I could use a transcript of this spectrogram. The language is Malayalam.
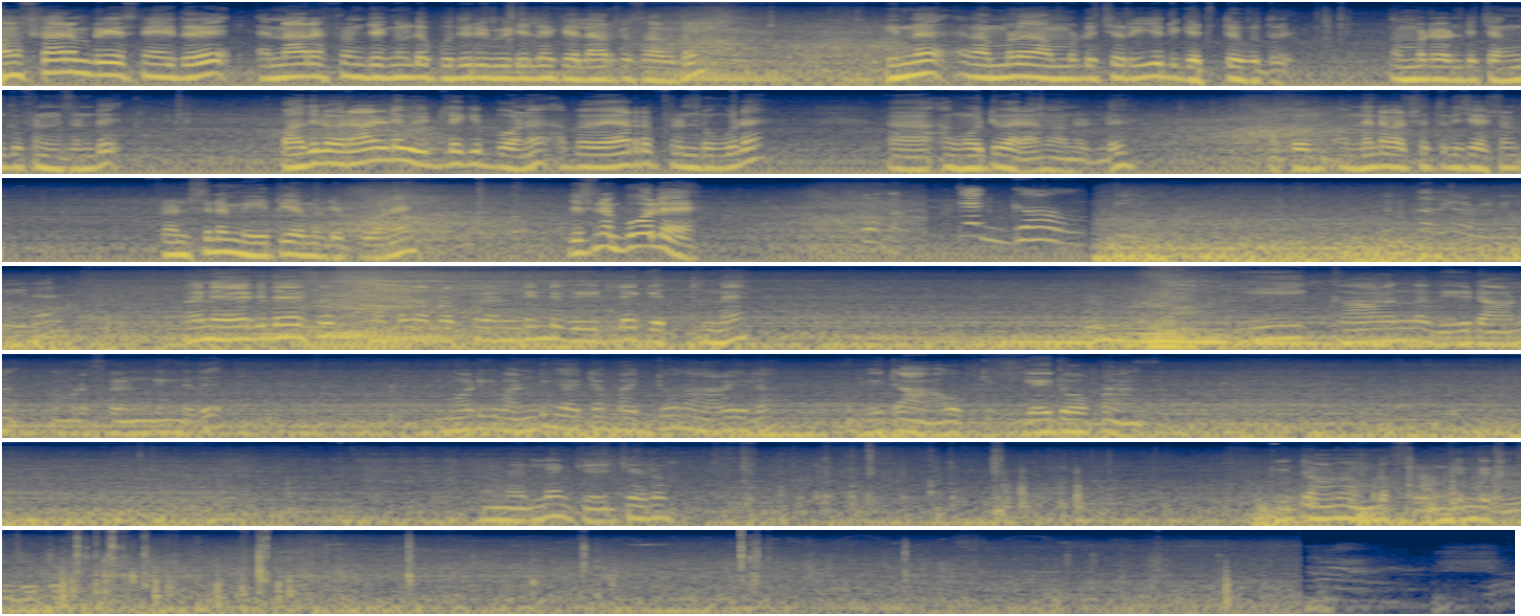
നമസ്കാരം പ്രിയ സ്നേഹിതരെ. എൻ ആർ എഫ് എം ജംഗിളുടെ പുതിയൊരു വീഡിയോയിലേക്ക് എല്ലാവർക്കും സ്വാഗതം. ഇന്ന് നമ്മൾ നമ്മുടെ ചെറിയൊരു ഗെറ്റ് ടുഗദർ നമ്മുടെ രണ്ട് ചങ്ക് ഫ്രണ്ട്സ് ഉണ്ട്. അപ്പോൾ അതിൽ ഒരാളുടെ വീട്ടിലേക്ക് പോവാണ്. അപ്പോൾ വേറൊരു ഫ്രണ്ടും കൂടെ അങ്ങോട്ട് വരാമെന്ന് പറഞ്ഞിട്ടുണ്ട്. അപ്പം ഒന്നര വർഷത്തിന് ശേഷം ഫ്രണ്ട്സിനെ മീറ്റ് ചെയ്യാൻ വേണ്ടി പോവാണേ. ജസ്റ്റിനെ പോവല്ലേ? അങ്ങനെ ഏകദേശം നമ്മൾ നമ്മുടെ ഫ്രണ്ടിന്റെ വീട്ടിലേക്ക് എത്തുന്നത് കാണുന്ന വീടാണ് നമ്മുടെ ഫ്രണ്ടിന്റെത്. ഇങ്ങോട്ടേക്ക് വണ്ടി കയറ്റാൻ പറ്റുമോ അറിയില്ല. ഗേറ്റ് ആ ഓക്കെ ഗേറ്റ് ഓപ്പൺ ആണ്. എല്ലാം കയറ്റിയാലോ? ഇതാണ് നമ്മുടെ ഫ്രണ്ടിന്റെ വീട് കേട്ടോ.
